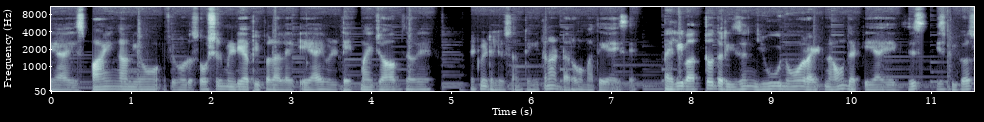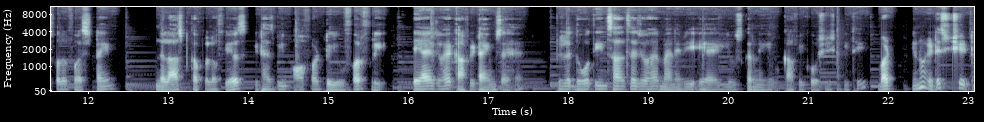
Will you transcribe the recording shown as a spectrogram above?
A I spying on you if you go to social media people are like A I will take my job away let me tell you something इतना डरो मत ए आई से। पहली बात तो the reason you know right now that A I exist is because for the first time the last couple of years it has been offered to you for free A I जो है, काफ़ी टाइम से है। पिछले दो तीन साल से जो है मैंने भी ए आई यूज़ करने की काफ़ी कोशिश की थी but you know it is shit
